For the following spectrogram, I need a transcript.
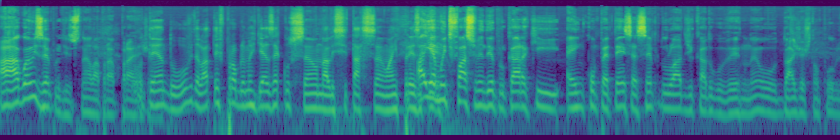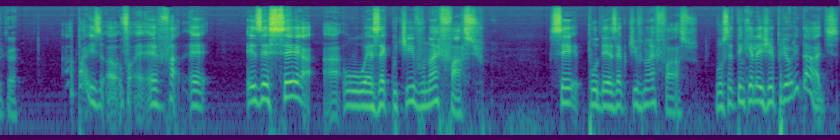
A água é um exemplo disso, né? Lá pra, pra Não tenha dúvida, lá teve problemas de execução na licitação, a empresa. Aí que- é muito fácil vender pro cara que é incompetência é sempre do lado de cá do governo, né? Ou da gestão pública. Rapaz, é, fa- é- exercer a- a- o executivo não é fácil. Ser poder executivo não é fácil. Você tem que eleger prioridades.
